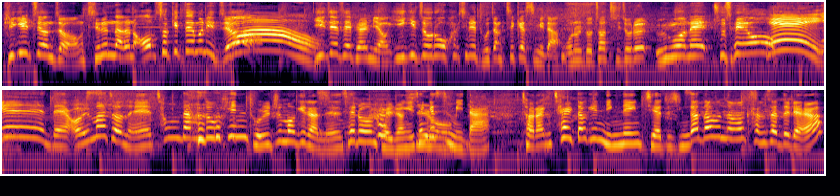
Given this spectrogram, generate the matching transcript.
비길지언정 지는 날은 없었기 때문이죠. Wow. 이제 제 별명 이기조로 확실히 도장 찍겠습니다. 오늘도 저 지조를 응원해 주세요. 예. 예. 네. 얼마 전에 청담동 흰 돌주먹이라는 새로운 별명이 생겼습니다. 저랑 찰떡인 닉네임 지어주신 거 너무너무 감사드려요.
